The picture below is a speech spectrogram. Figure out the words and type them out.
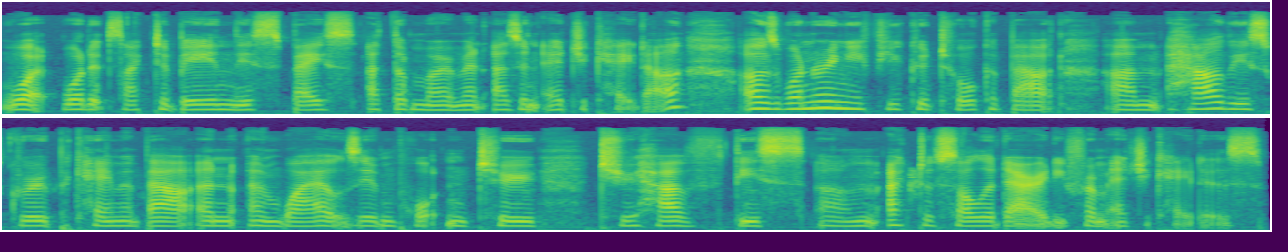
what, what it's like to be in this space at the moment as an educator i was wondering if you could talk about um, how this group came about and, and why it was important to to have this um, act of solidarity from educators.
